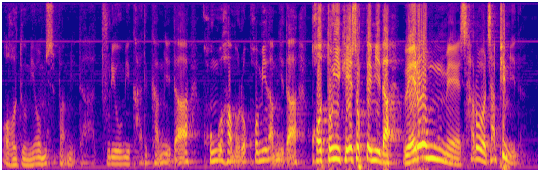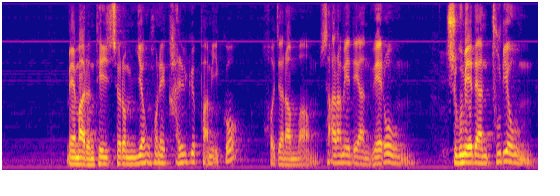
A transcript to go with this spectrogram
어둠이 엄습합니다. 두려움이 가득합니다. 공허함으로 고민합니다. 고통이 계속됩니다. 외로움에 사로잡힙니다. 메마른 돼지처럼 영혼의 갈급함이 있고 허전한 마음, 사람에 대한 외로움, 죽음에 대한 두려움,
